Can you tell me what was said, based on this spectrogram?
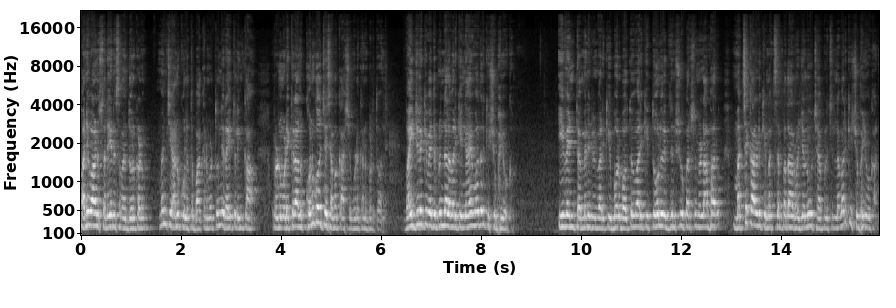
పనివాళ్ళు సరైన సమయం దొరకడం మంచి అనుకూలత బాగా కనబడుతుంది. రైతులు ఇంకా రెండు మూడు ఎకరాలు కొనుగోలు చేసే అవకాశం కూడా కనబడుతోంది. వైద్యులకి వైద్య బృందాల వారికి న్యాయవాదులకి శుభయోగం. ఈవెంట్ మేనేజ్మెంట్ వారికి బోర్బాల్తో వారికి తోలు ఎగ్జిన్ షూ పరిశ్రమ లాభాలు మత్స్యకారులకి మత్స్య సంపద రొయ్యలు చేపల చిన్న వారికి శుభయోగాలు.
